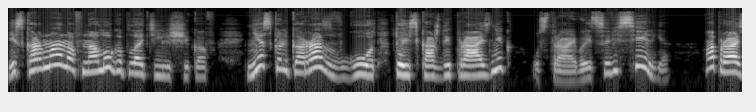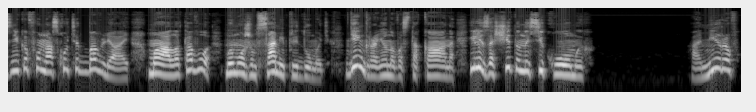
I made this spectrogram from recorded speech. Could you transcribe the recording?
из карманов налогоплательщиков несколько раз в год, то есть каждый праздник, устраивается веселье. А праздников у нас хоть отбавляй. Мало того, мы можем сами придумать день граненого стакана или защита насекомых. Амиров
